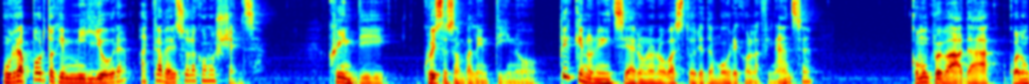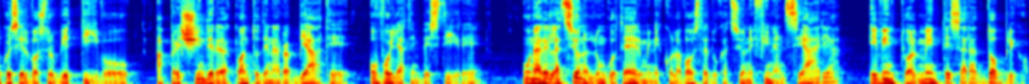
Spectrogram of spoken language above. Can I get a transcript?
Un rapporto che migliora attraverso la conoscenza. Quindi, questo San Valentino perché non iniziare una nuova storia d'amore con la finanza? Comunque vada, qualunque sia il vostro obiettivo, a prescindere da quanto denaro abbiate o vogliate investire, una relazione a lungo termine con la vostra educazione finanziaria eventualmente sarà d'obbligo.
